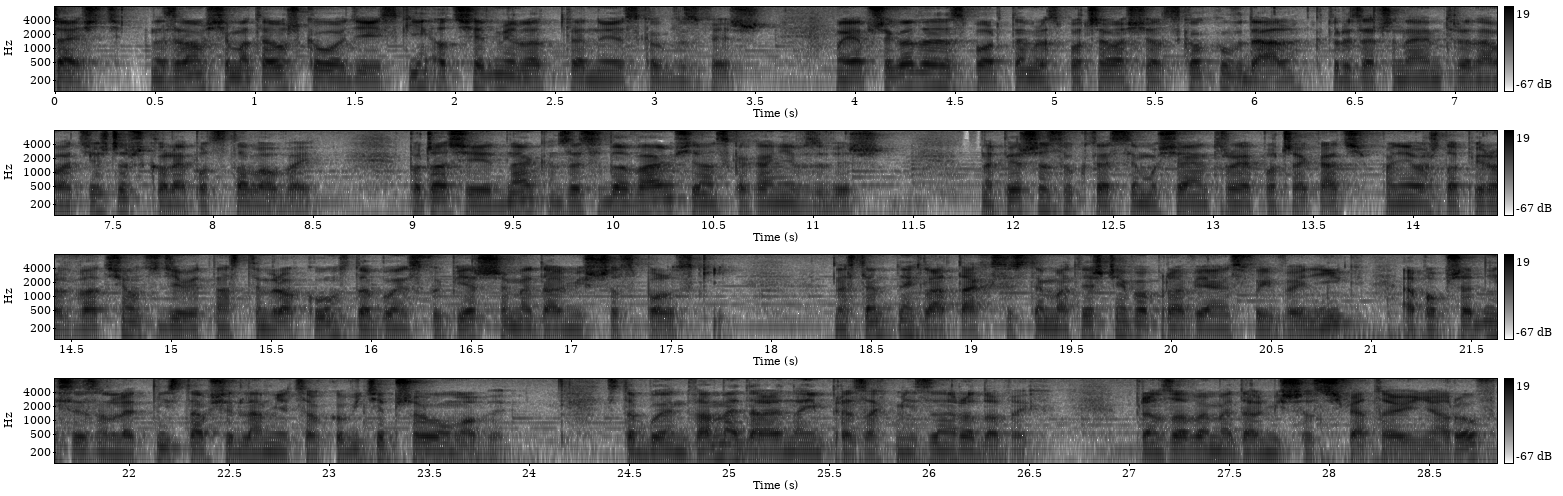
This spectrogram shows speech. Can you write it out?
Cześć, nazywam się Mateusz Kołodziejski, od 7 lat trenuję skok wzwyż. Moja przygoda ze sportem rozpoczęła się od skoku w dal, który zaczynałem trenować jeszcze w szkole podstawowej. Po czasie jednak zdecydowałem się na skakanie wzwyż. Na pierwsze sukcesy musiałem trochę poczekać, ponieważ dopiero w 2019 roku zdobyłem swój pierwszy medal Mistrzostw Polski. W następnych latach systematycznie poprawiałem swój wynik, a poprzedni sezon letni stał się dla mnie całkowicie przełomowy. Zdobyłem dwa medale na imprezach międzynarodowych. Brązowy medal Mistrzostw Świata Juniorów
